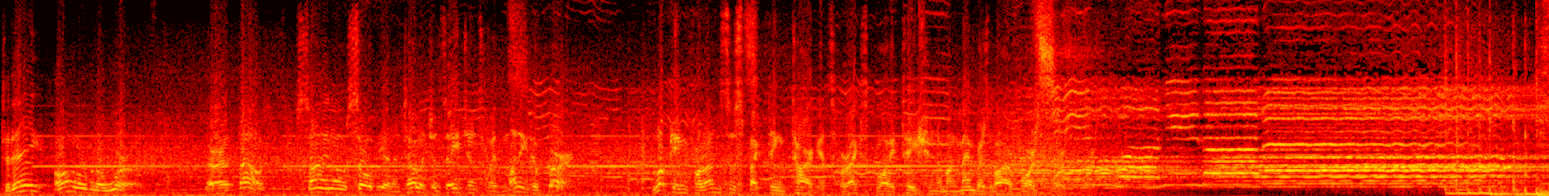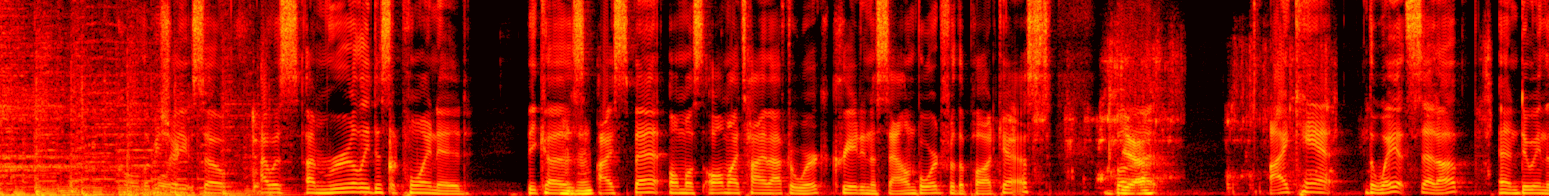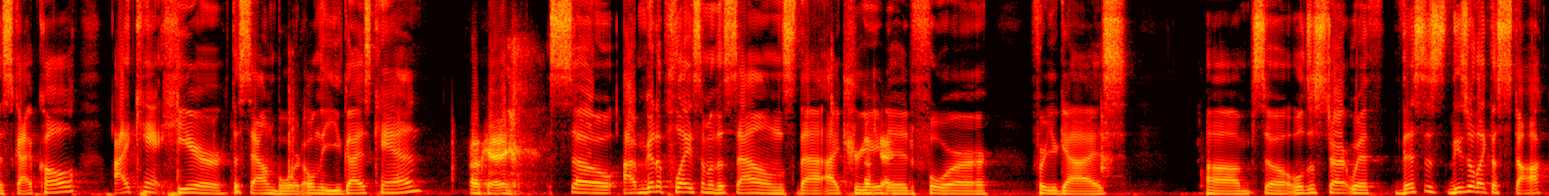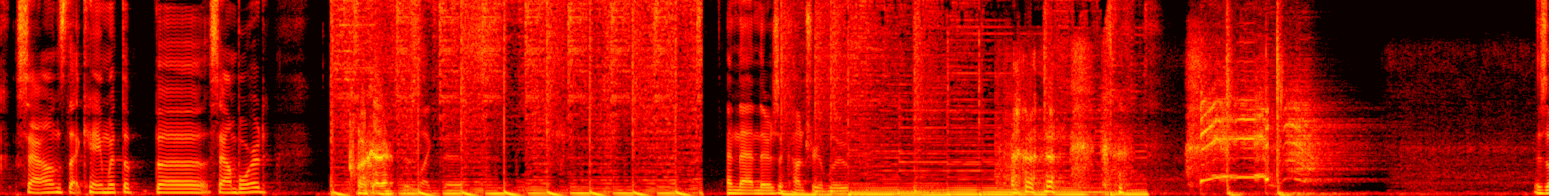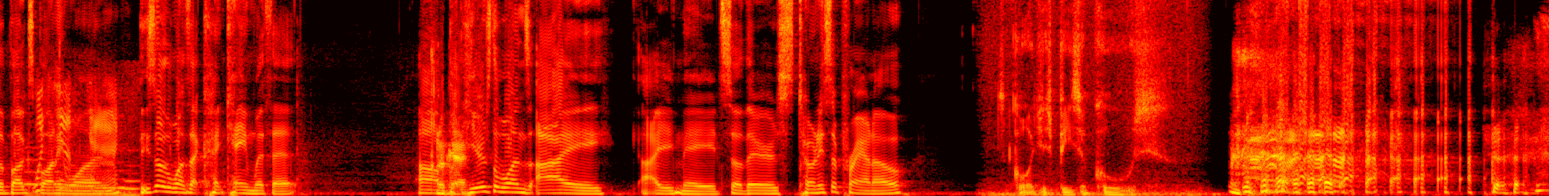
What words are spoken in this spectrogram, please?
Today, all over the world, there are thousands of Sino-Soviet intelligence agents with money to burn, looking for unsuspecting targets for exploitation among members of our forces. Cole, let me show you. So I was, I'm really disappointed because mm-hmm. I spent almost all my time after work creating a soundboard for the podcast. But Yeah. I can't, the way it's set up and doing the Skype call, I can't hear the soundboard. Only you guys can. Okay. So I'm gonna play some of the sounds that I created for for you guys. Um, so we'll just start with this is these are like the stock sounds that came with the the soundboard. Okay. Just like this. And then there's a country loop. There's a Bugs Bunny one. These are the ones that ca- came with it. Um, Okay. But here's the ones I I made. So there's Tony Soprano. It's a gorgeous piece of coos.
